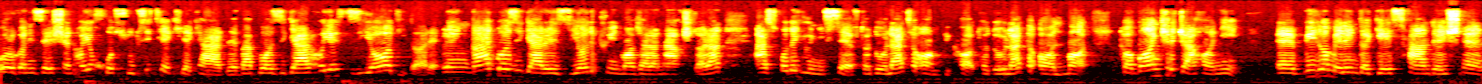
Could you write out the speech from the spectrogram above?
organization های خصوصی تکیه کرده و بازیگرهای زیادی داره. اینقدر بازیگرهای زیادی تو این ماجرا نقش دارن از خود یونیسف تا دولت آمریکا تا دولت آلمان تا بانک جهانی بیل و ملیندا گیتس foundation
